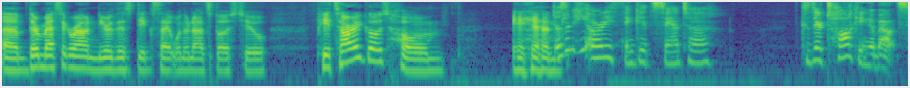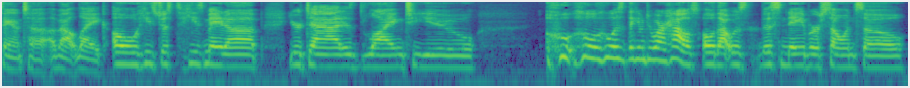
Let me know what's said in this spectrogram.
Um, they're messing around near this dig site when they're not supposed to. Pietari goes home, and Doesn't he already think it's Santa? Because they're talking about Santa, about like, oh, he's just he's made up. Your dad is lying to you. Who who who was it that came to our house? Oh, that was this neighbor so and so.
